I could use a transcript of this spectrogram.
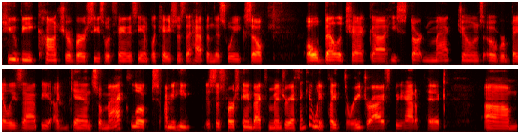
QB controversies with fantasy implications that happened this week. So old Belichick, uh, he's starting Mac Jones over Bailey Zappe again. So Mac looked, I mean, he this is his first game back from injury. I think he only played three drives, but he had a pick. Um,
